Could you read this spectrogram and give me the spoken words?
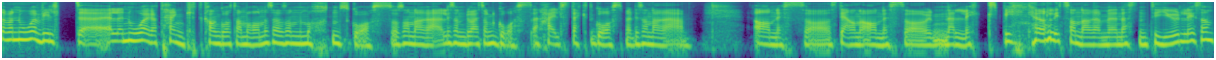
det var noe vilt, eller noe jeg har tenkt kan gå til Amarone, så er det sånn Mortensgås og sånn der liksom, Du vet, sånn gås, en helstekt gås med litt sånn der eh, anis og stjerneanis og nellikspiker, litt sånn der med nesten til jul, liksom.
